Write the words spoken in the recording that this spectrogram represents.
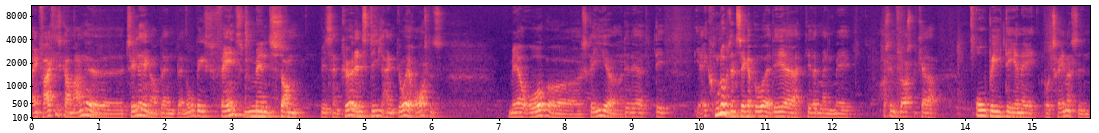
rent faktisk har mange øh, tilhængere blandt, blandt OB's fans, men som, hvis han kører den stil, han gjorde i Horsens, med at råbe og skrige og det der, det, jeg er ikke 100% sikker på, at det er det, der man med også en floskel kalder OB-DNA på trænersiden?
